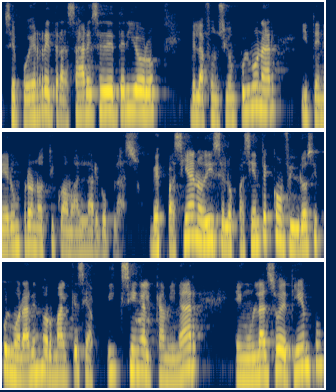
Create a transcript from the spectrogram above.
se puede retrasar ese deterioro de la función pulmonar y tener un pronóstico a más largo plazo. Vespasiano dice, los pacientes con fibrosis pulmonar es normal que se asfixien al caminar en un lapso de tiempo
